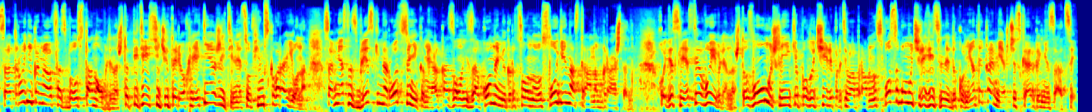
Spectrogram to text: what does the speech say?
Сотрудниками ФСБ установлено, что 54-летняя жительница Уфимского района совместно с близкими родственниками оказывала незаконные миграционные услуги иностранным гражданам. В ходе следствия выявлено, что злоумышленники получили противоправным способом учредительные документы коммерческой организации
